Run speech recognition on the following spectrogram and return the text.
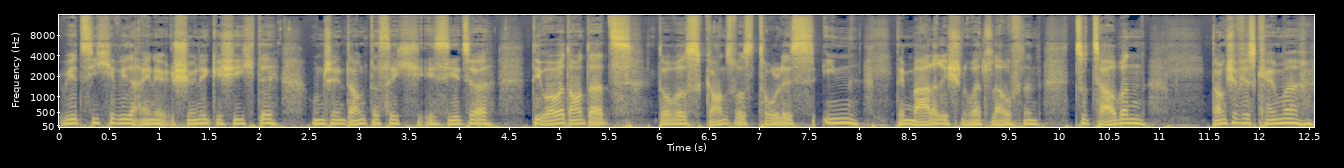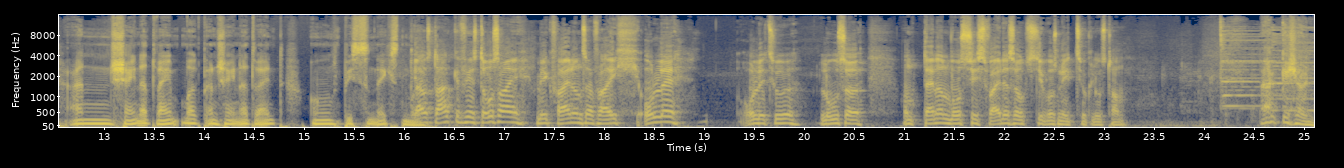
Wird sicher wieder eine schöne Geschichte und schönen Dank, dass euch es jetzt ja die Arbeit antat, da was ganz was Tolles in dem malerischen Ort Laufenden zu zaubern. Dankeschön fürs Kommen, ein schöner Adventmarkt, ein schöner Advent und bis zum nächsten Mal. Klaus, danke fürs Dasein. Wir freuen uns auf euch alle, alle Zuloser und denen, was es weiter sagt, die was nicht zugelost haben. Dankeschön.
